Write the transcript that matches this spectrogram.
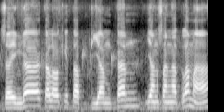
Sehingga kalau kita diamkan yang sangat lama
